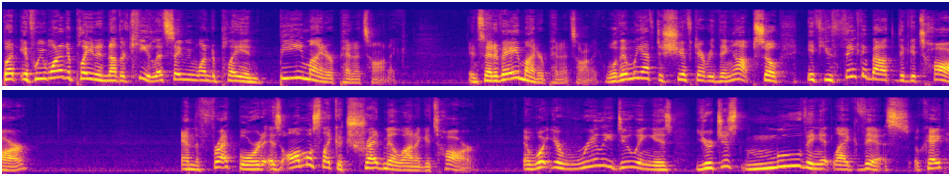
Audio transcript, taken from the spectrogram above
But if we wanted to play in another key, let's say we wanted to play in B minor pentatonic instead of A minor pentatonic, well, then we have to shift everything up. So if you think about the guitar and the fretboard as almost like a treadmill on a guitar, and what you're really doing is you're just moving it like this, okay?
